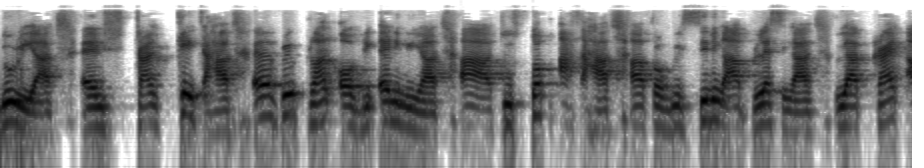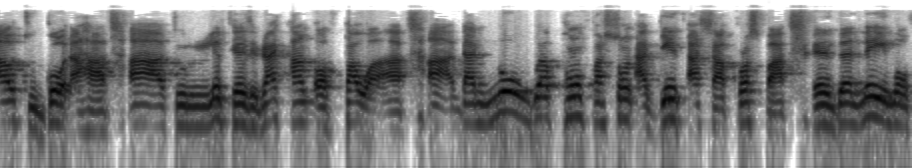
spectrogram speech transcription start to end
glory and truncate uh, every plan of the enemy uh, uh, to stop us uh, uh, from receiving our blessing. Uh, we are crying out to God uh, uh, to lift his right hand of power uh, uh, that no weapon fashioned against us shall prosper. In the name of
